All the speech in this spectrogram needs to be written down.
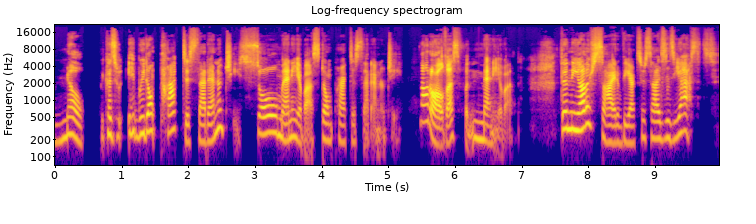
no, because we don't practice that energy. So many of us don't practice that energy. Not all of us, but many of us. Then the other side of the exercise is yes.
